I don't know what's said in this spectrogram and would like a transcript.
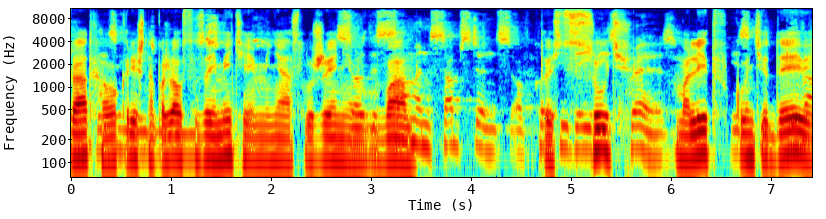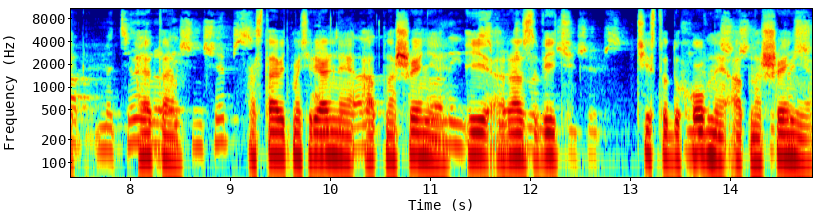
Радха, о Кришна, пожалуйста, займите меня служением вам. То есть суть молитв Кунти Деви — это оставить материальные отношения и развить чисто духовные отношения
